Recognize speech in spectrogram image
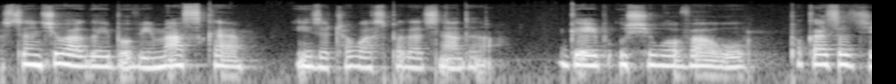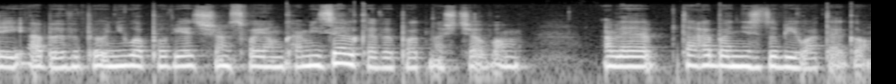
Strąciła Gabe'owi maskę i zaczęła spadać na dno. Gabe usiłował pokazać jej, aby wypełniła powietrzem swoją kamizelkę wypłatnościową, ale ta chyba nie zrobiła tego.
